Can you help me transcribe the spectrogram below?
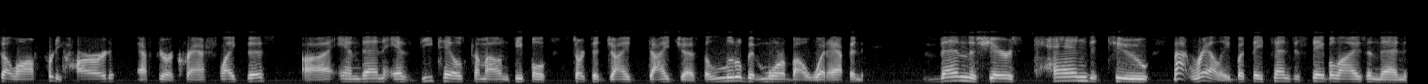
sell off pretty hard after a crash like this, uh, and then as details come out and people start to digest a little bit more about what happened, then the shares tend to not rally, but they tend to stabilize and then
